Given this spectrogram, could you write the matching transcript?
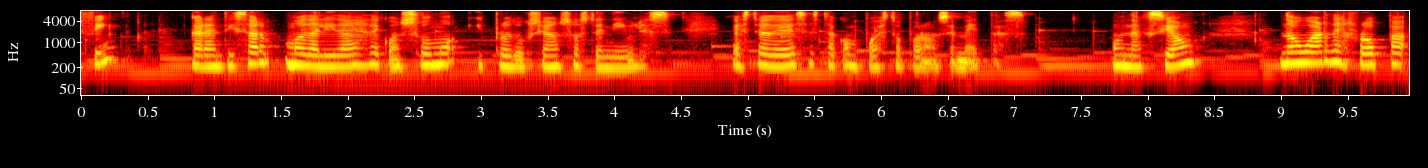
fin, garantizar modalidades de consumo y producción sostenibles. Este ODS está compuesto por 11 metas. Una acción, no guardes ropa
